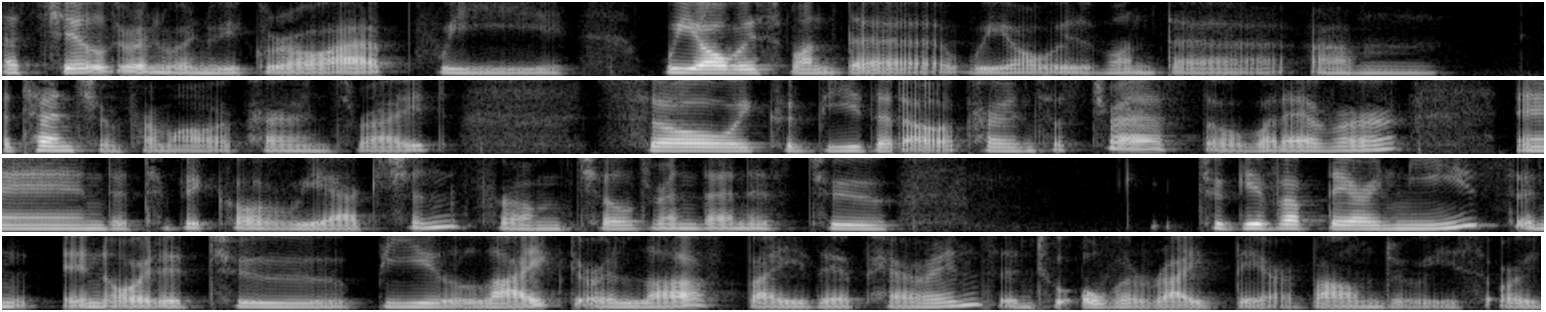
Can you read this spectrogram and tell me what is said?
as children, when we grow up, we we always want the we always want the um, attention from our parents, right? So it could be that our parents are stressed or whatever, and a typical reaction from children then is to to give up their needs in, in order to be liked or loved by their parents and to override their boundaries or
